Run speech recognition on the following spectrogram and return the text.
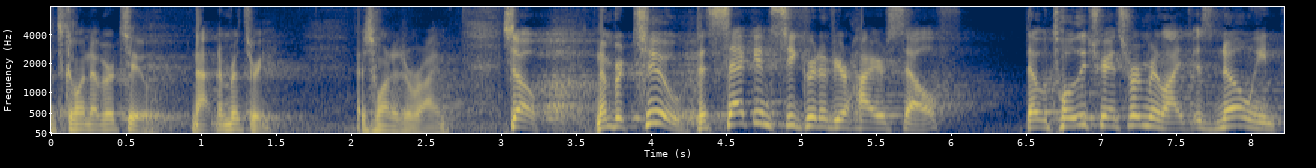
Let's go number two, not number three. I just wanted to rhyme. So, number two, the second secret of your higher self that will totally transform your life is knowing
